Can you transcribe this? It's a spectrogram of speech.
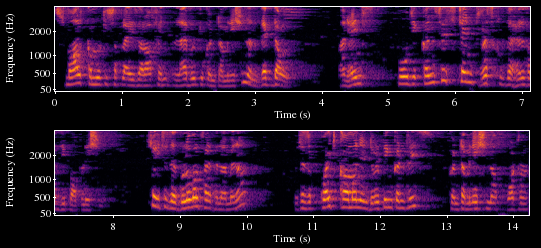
small community supplies are often liable to contamination and breakdown, and hence pose a consistent risk to the health of the population. So it is a global phenomenon. It is quite common in developing countries, contamination of water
